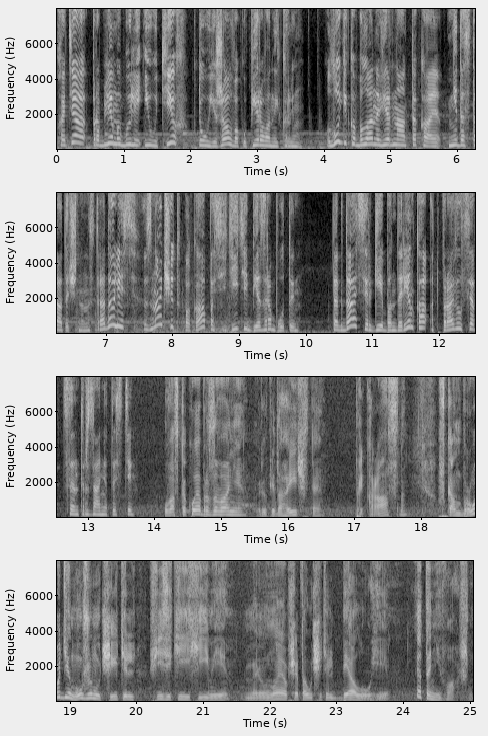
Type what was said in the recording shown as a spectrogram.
Хотя проблемы были и у тех, кто уезжал в оккупированный Крым. Логика была, наверное, такая. Недостаточно настрадались, значит, пока посидите без работы. Тогда Сергей Бондаренко отправился в Центр занятости. У вас какое образование? Говорю, педагогическое. Прекрасно. В Камброде нужен учитель физики и химии. Я говорю, ну я вообще-то учитель биологии. Это не важно.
